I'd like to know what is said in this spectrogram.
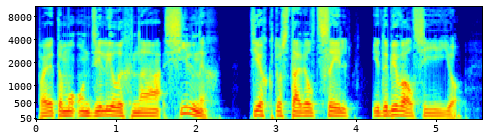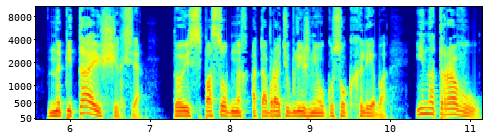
поэтому он делил их на сильных, тех, кто ставил цель и добивался ее, на питающихся, то есть способных отобрать у ближнего кусок хлеба, и на траву,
